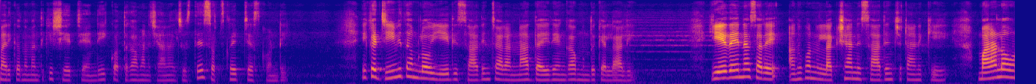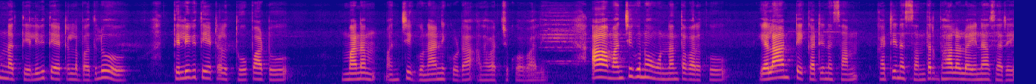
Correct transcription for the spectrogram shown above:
మరికొంతమందికి షేర్ చేయండి. కొత్తగా మన ఛానల్ చూస్తే సబ్స్క్రైబ్ చేసుకోండి. ఇక జీవితంలో ఏది సాధించాలన్నా ధైర్యంగా ముందుకెళ్ళాలి. ఏదైనా సరే అనుకున్న లక్ష్యాన్ని సాధించటానికి మనలో ఉన్న తెలివితేటల బదులు తెలివితేటలతో పాటు మనం మంచి గుణాన్ని కూడా అలవర్చుకోవాలి. ఆ మంచి గుణం ఉన్నంత వరకు ఎలాంటి కఠిన సం కఠిన సందర్భాలలో అయినా సరే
